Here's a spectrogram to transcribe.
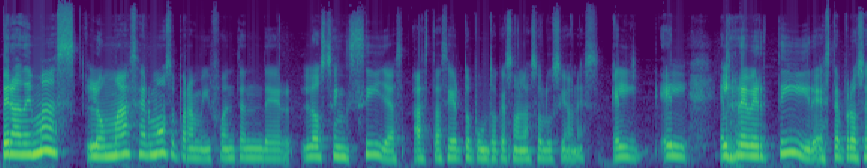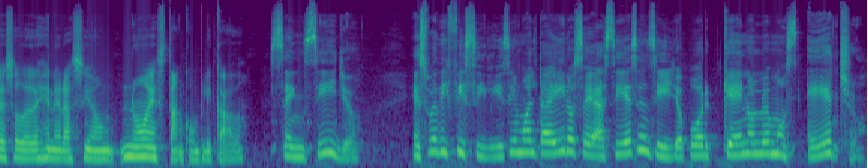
pero además, lo más hermoso para mí fue entender lo sencillas hasta cierto punto que son las soluciones. El, revertir este proceso de degeneración no es tan complicado. Sencillo. Eso es dificilísimo, Altair. O sea, así es sencillo. ¿Por qué no lo hemos hecho?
